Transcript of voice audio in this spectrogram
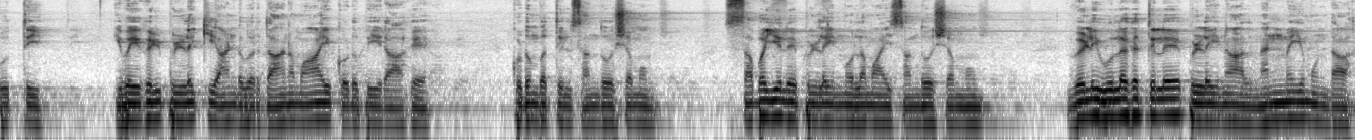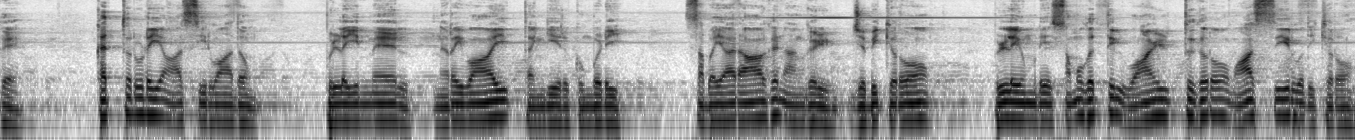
புத்தி இவைகள் பிள்ளைக்கு ஆண்டவர் தானமாய் கொடுப்பீராக. குடும்பத்தில் சந்தோஷமும் சபையிலே பிள்ளையின் மூலமாய் சந்தோஷமும் வெளி உலகத்திலே பிள்ளையினால் நன்மையும் உண்டாக. கத்தருடைய ஆசீர்வாதம் பிள்ளையின் மேல் நிறைவாய் தங்கியிருக்கும்படி சபையாராக நாங்கள் ஜெபிக்கிறோம். பிள்ளை உம்முடைய சமூகத்தில் வாழ்த்துகிறோம் ஆசீர்வதிக்கிறோம்.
